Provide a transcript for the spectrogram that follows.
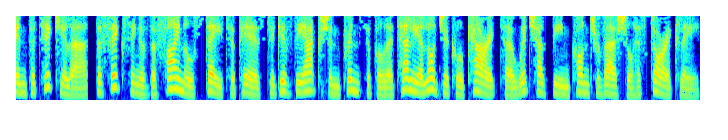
In particular, the fixing of the final state appears to give the action principle a teleological character which has been controversial historically.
